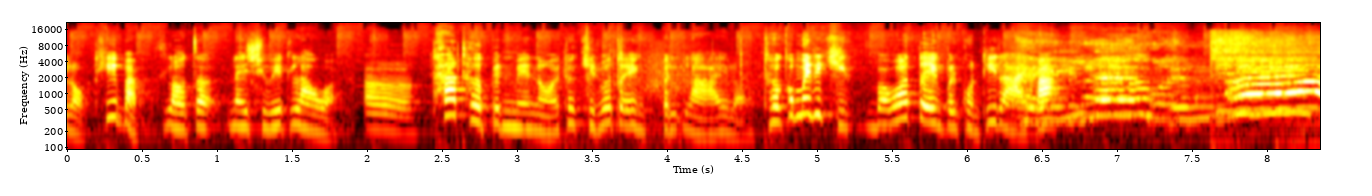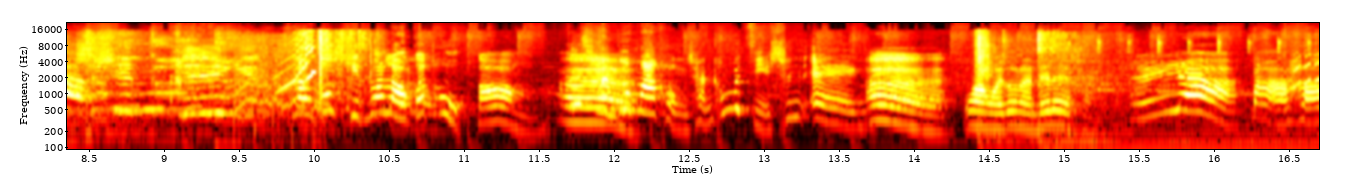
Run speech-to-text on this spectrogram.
หรอกที่แบบเราจะในชีวิตเราอะเออ ถ้าเธอเป็นเมียน้อยเธอคิดว่าตัวเองเป็นร้ายเหรอเธอก็ไม่ได้คิดแบบว่าตัวเองเป็นคนที่ร้ายปะเราก็คิด ว่าเราก็ถูกต้อง เอก็อฉันก็มาของฉันเข้ามาจีบฉันเอง เออ วางไว้ตรงนั้นได้เลยค่ะเฮ้ยอะป่าคะ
